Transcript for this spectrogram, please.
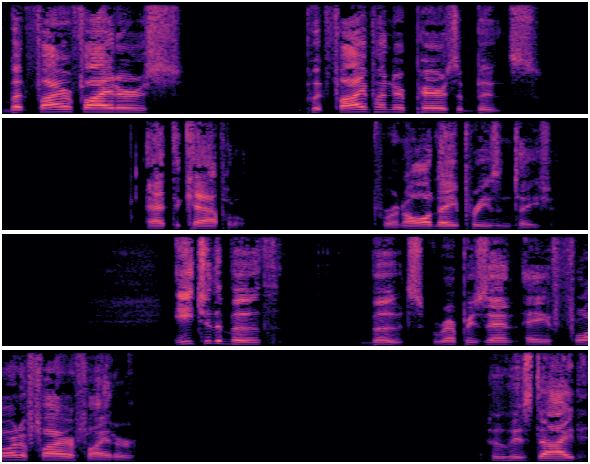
But firefighters put 500 pairs of boots at the Capitol for an all day presentation. Each of the booth, boots represent a Florida firefighter who has died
